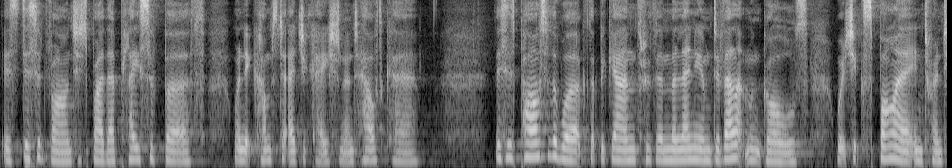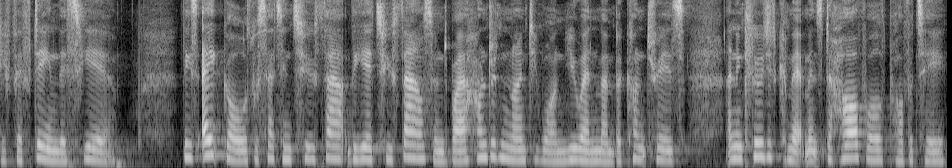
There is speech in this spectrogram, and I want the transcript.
is disadvantaged by their place of birth when it comes to education and healthcare. This is part of the work that began through the Millennium Development Goals, which expire in 2015 this year. These eight goals were set in the year 2000 by 191 UN member countries and included commitments to halve world poverty,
